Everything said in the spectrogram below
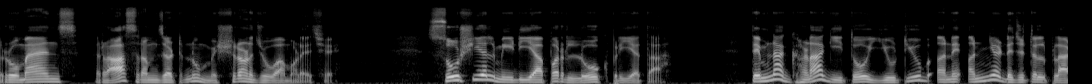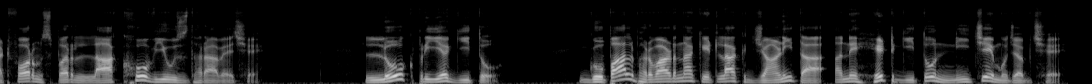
રોમાન્સ રાસ રમઝટનું મિશ્રણ જોવા મળે છે. સોશિયલ મીડિયા પર લોકપ્રિયતા, તેમના ઘણા ગીતો યુટ્યુબ અને અન્ય ડિજિટલ પ્લેટફોર્મ્સ પર લાખો વ્યૂઝ ધરાવે છે. લોકપ્રિય ગીતો ગોપાલ ભરવાડના કેટલાક જાણીતા અને હિટ ગીતો નીચે મુજબ છે.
